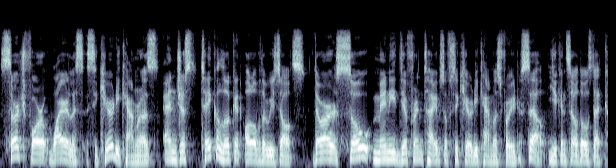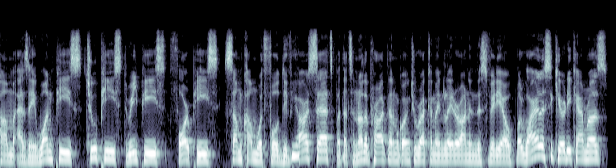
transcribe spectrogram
search for wireless security cameras and just take a look at all of the results. There are so many different types of security cameras for you to sell. You can sell those that come as a one piece, two piece, three piece, four piece. Some come with full DVR sets, but that's another product that I'm going to recommend later on in this video. But wireless security cameras,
